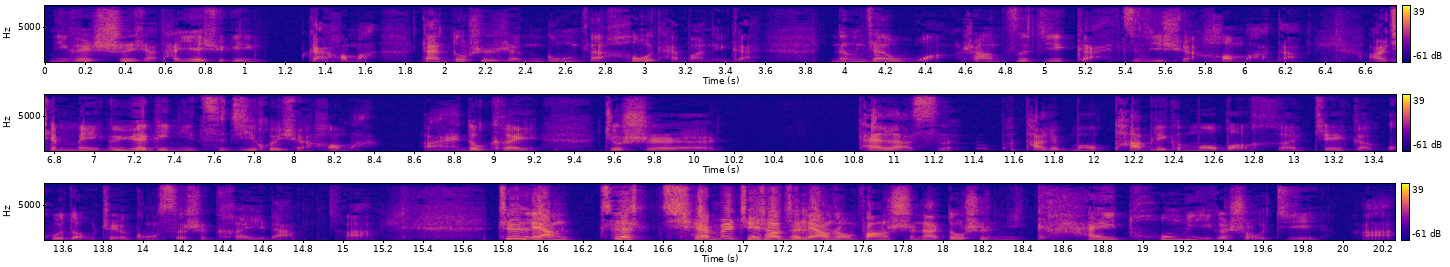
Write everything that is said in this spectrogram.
你可以试一下，他也许给你改号码，但都是人工在后台帮你改。能在网上自己改、自己选号码的，而且每个月给你一次机会选号码，哎，都可以，就是。Telus、Public Public Mobile 和这个 Kudo 这个公司是可以的啊。这两这前面介绍这两种方式呢，都是你开通一个手机啊。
